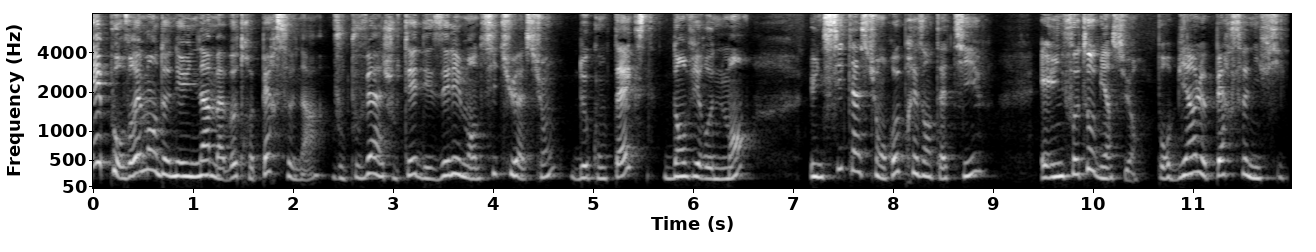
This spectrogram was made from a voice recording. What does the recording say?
Et pour vraiment donner une âme à votre persona, vous pouvez ajouter des éléments de situation, de contexte, d'environnement, une citation représentative et une photo bien sûr, pour bien le personnifier.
